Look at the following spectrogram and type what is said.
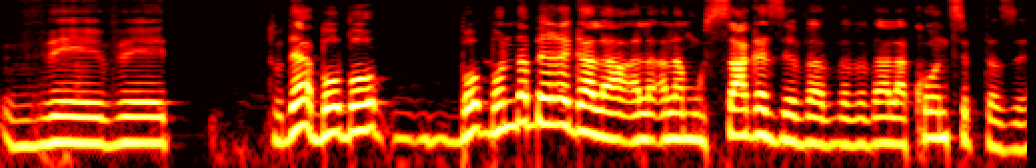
ואתה יודע, בוא, בוא, בוא, בוא נדבר רגע על, על, על המושג הזה ועל הקונספט הזה.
